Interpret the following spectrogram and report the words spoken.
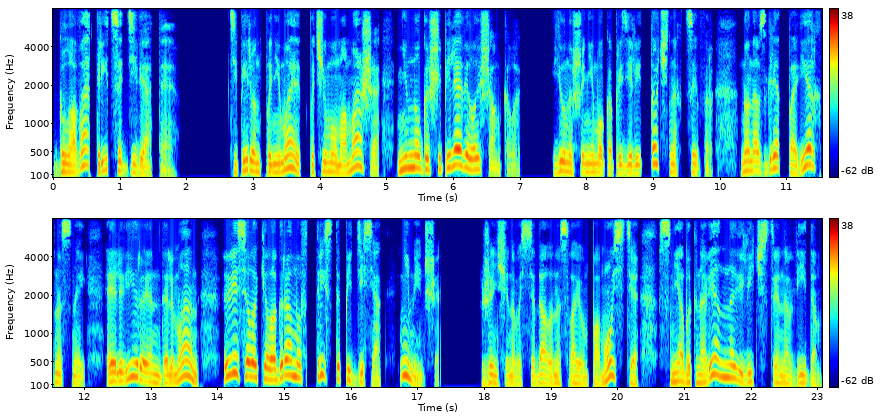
Глава 39. Теперь он понимает, почему мамаша немного шепелявила и шамкала. Юноша не мог определить точных цифр, но на взгляд поверхностный Эльвира Эндельман весила килограммов 350, не меньше. Женщина восседала на своем помосте с необыкновенно величественным видом.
